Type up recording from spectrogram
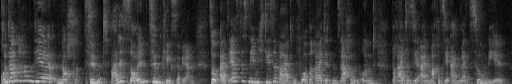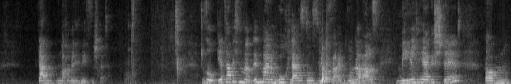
Und dann wir noch Zimt, weil es sollen Zimtkekse werden. So, als erstes nehme ich diese beiden vorbereiteten Sachen und bereite sie ein, mache sie einmal zum Mehl. Dann machen wir den nächsten Schritt. So, jetzt habe ich in meinem Hochleistungsmixer ein wunderbares Mehl hergestellt. Ähm,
